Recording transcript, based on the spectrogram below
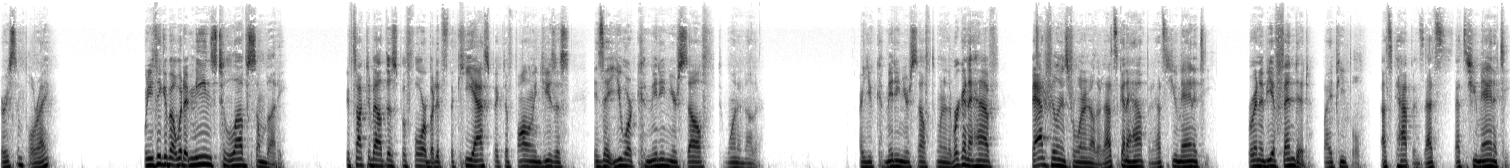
Very simple, right? When you think about what it means to love somebody, we've talked about this before, but it's the key aspect of following Jesus is that you are committing yourself to one another. Are you committing yourself to one another? We're going to have bad feelings for one another. That's going to happen. That's humanity. We're going to be offended by people. That's what happens. That's that's humanity.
